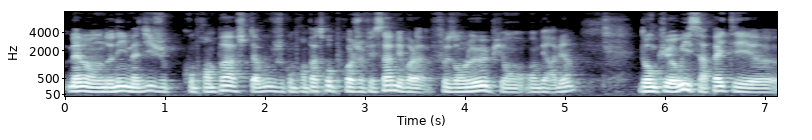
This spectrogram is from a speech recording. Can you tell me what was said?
même à un moment donné il m'a dit je comprends pas, je t'avoue je comprends pas trop pourquoi je fais ça, mais voilà faisons-le puis on verra bien. Donc euh, oui, ça n'a pas été euh,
